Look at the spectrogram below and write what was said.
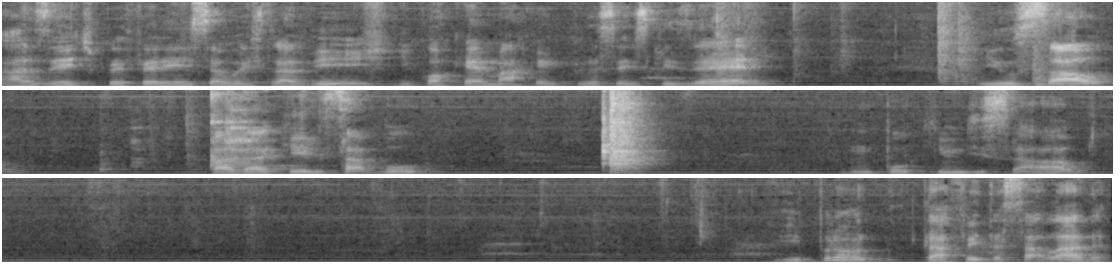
Azeite de preferência o extra virgem, de qualquer marca que vocês quiserem. E o sal para dar aquele sabor. Um pouquinho de sal. E pronto, tá feita a salada.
